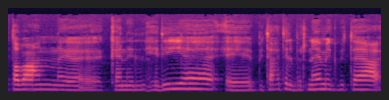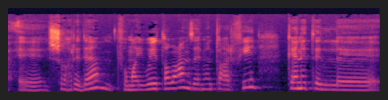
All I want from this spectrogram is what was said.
طبعا آه، كان الهدية آه، بتاعة البرنامج بتاع آه، الشهر ده في My Way طبعا زي ما أنتوا عارفين. كانت ال-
